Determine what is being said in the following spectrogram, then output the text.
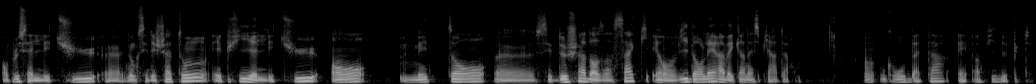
en plus, elle les tue, euh, donc c'est des chatons, et puis elle les tue en mettant euh, ces deux chats dans un sac et en vidant l'air avec un aspirateur. Un gros bâtard et un fils de pute.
